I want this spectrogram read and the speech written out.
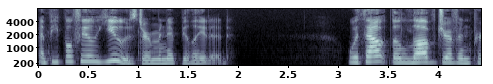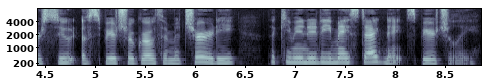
and people feel used or manipulated. Without the love driven pursuit of spiritual growth and maturity, the community may stagnate spiritually.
